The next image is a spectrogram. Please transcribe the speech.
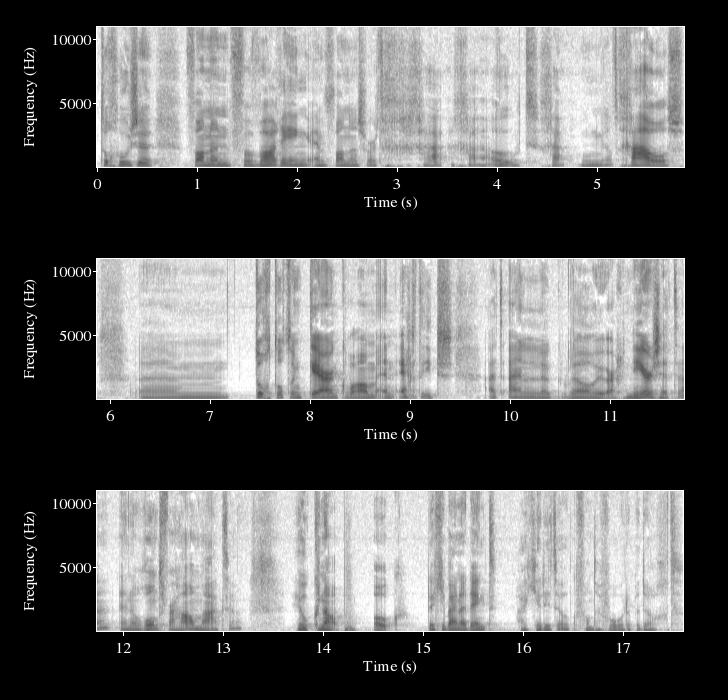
toch hoe ze van een verwarring en van een soort ga, ga, hoe noem je dat? chaos... ehm, toch tot een kern kwam en echt iets uiteindelijk wel heel erg neerzette... en een rond verhaal maakte. Heel knap ook. Dat je bijna denkt, had je dit ook van tevoren bedacht?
